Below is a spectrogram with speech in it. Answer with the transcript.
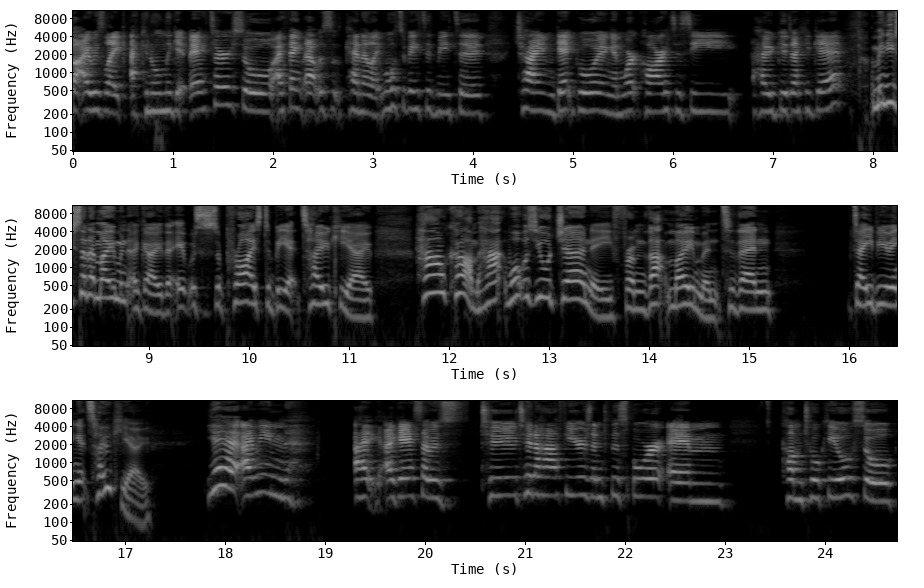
but I was like, I can only get better. So I think that was kind of like motivated me to try and get going and work hard to see how good I could get. I mean, you said a moment ago that it was a surprise to be at Tokyo. How come? How, what was your journey from that moment to then debuting at Tokyo? Yeah, I mean, I, I guess I was two, two and a half years into the sport um, come Tokyo. So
